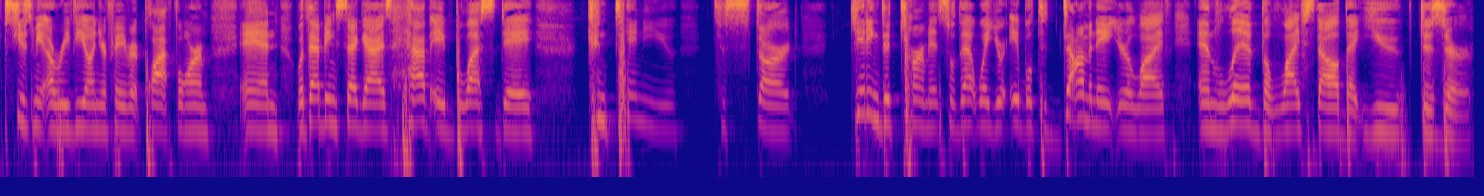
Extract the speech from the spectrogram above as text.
excuse me, a review on your favorite platform. And with that being said, guys, have a blessed day. Continue to start getting determined so that way you're able to dominate your life and live the lifestyle that you deserve.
